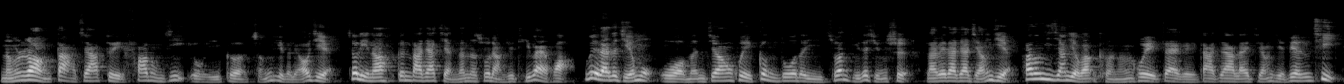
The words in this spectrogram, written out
能让大家对发动机有一个整体的了解。这里呢，跟大家简单的说两句题外话。未来的节目，我们将会更多的以专题的形式来为大家讲解发动机。讲解完，可能会再给大家来讲解变速器。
